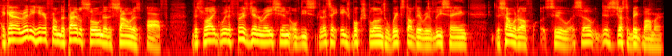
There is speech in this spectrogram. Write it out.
I can already hear from the title song that the sound is off. That's like with the first generation of these, let's say Xbox clones or weird stuff they're releasing, the sound was off too. So this is just a big bummer.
